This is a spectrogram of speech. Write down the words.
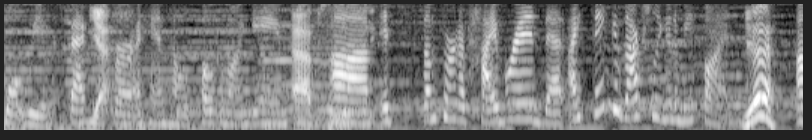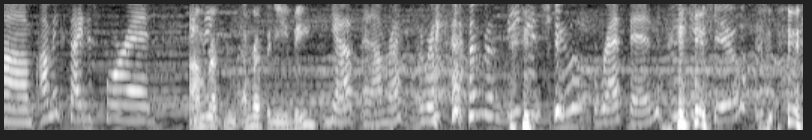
what we expect Yes. for a handheld Pokemon game. Absolutely. Um, it's some sort of hybrid that I think is actually going to be fun. yeah, Um, I'm excited for it. I I'm think- repping. I'm repping Eevee. Yep, and I'm rep- Pikachu, reppin' Pikachu.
